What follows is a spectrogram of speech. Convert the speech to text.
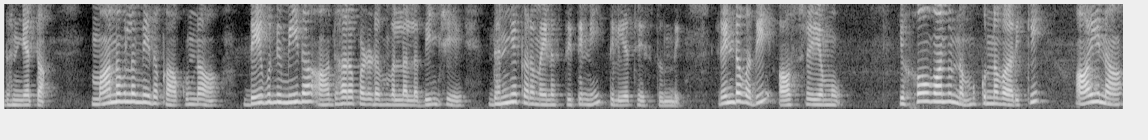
ధన్యత. మానవుల మీద కాకుండా దేవుని మీద ఆధారపడడం వల్ల లభించే ధన్యకరమైన స్థితిని తెలియచేస్తుంది. రెండవది ఆశ్రయము. యహోవాను నమ్ముకున్న వారికి ఆయన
